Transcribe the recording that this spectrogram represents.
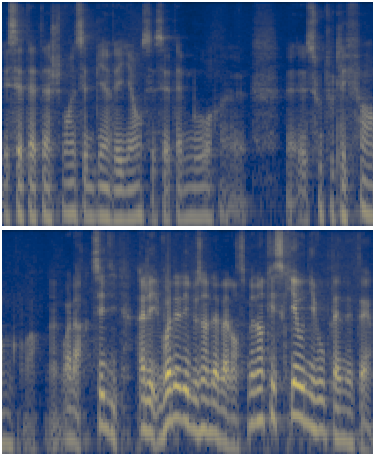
et cet attachement, et cette bienveillance, et cet amour euh, euh, sous toutes les formes. Hein, voilà, c'est dit. Allez, voilà les besoins de la balance. Maintenant, qu'est-ce qu'il y a au niveau planétaire?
